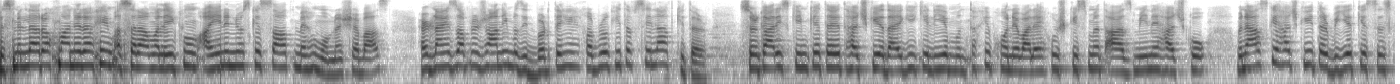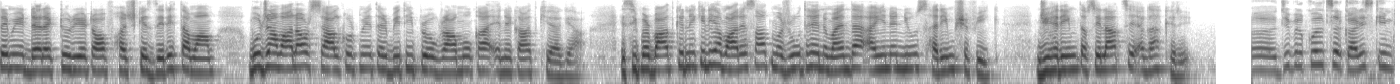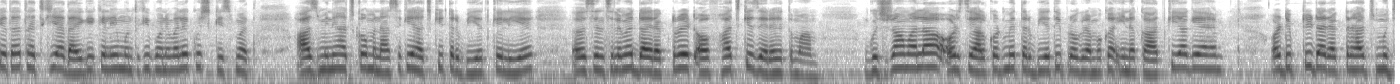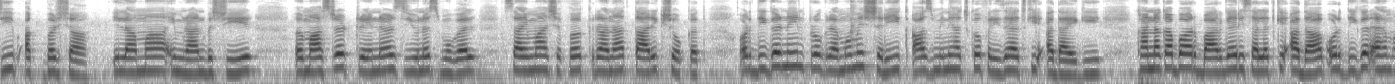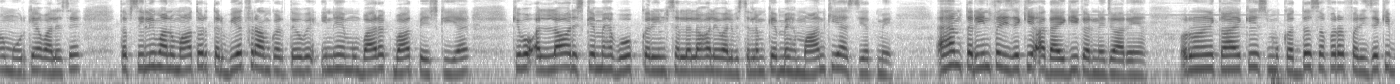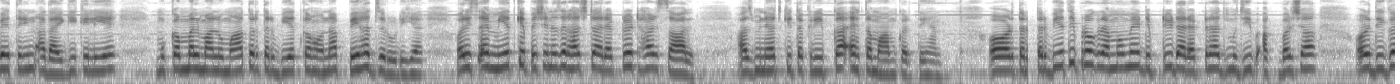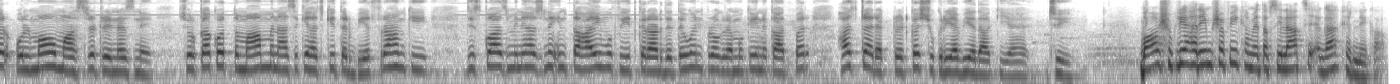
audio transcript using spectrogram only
अस्सलाम वालेकुम I news के साथ मैं हूँ मोमना शहबाज। हेडलाइंस आपने जानी, मजीद बढ़ते हैं खबरों की तफसीलात की तरफ़। सरकारी स्कीम के तहत हज की अदायगी के लिए मुंतखब होने वाले खुशकिस्मत आजमीन हज को मनास के हज की तरबियत के सिलसिले में डायरेक्टोरेट ऑफ़ हज के जेर तमाम गुजावाला और सियालकोट में तरबती प्रोग्रामों का इनका किया गया। इसी पर बात करने के लिए हमारे साथ मौजूद है नुमाइंदा I N news Hareem Shafiq. जी हरीम, तफसीलात से आगाह करें। जी बिल्कुल, सरकारी स्कीम के तहत हज की अदायगी के लिए मुंतखब होने वाले खुश किस्मत, आजमीन हज को मनासिक हज की तरबियत के लिए सिलसिले में डायरेक्टोरेट ऑफ़ हज के जेर तमाम गुजरावाला और सियालकोट में तरबियती प्रोग्रामों का इनका किया गया है और डिप्टी डायरेक्टर हज मुजीब अकबर शाह। इलामा इमरान बशीर, मास्टर ट्रेनर्स यूनस मुग़ल, साइमा शफक, राना तारिक शौकत और दीगर ने इन प्रोग्रामों में शरीक आज़मीन हज को फरीज़ा हज की अदायगी। खाना कबा और बारगह रिसालत के आदाब और दीगर अहम अमूर के हवाले से तफसीली मालूम और तरबियत फ़राम करते हुए इन्हें मुबारकबाद पेश की है कि वो अल्लाह और इसके महबूब करीम सल्ला वसलम के मेहमान की हैसियत में अहम तरीन फरीज़े की अदायगी करने जा रहे हैं और उन्होंने कहा है कि इस मुकदस सफ़र और फरीज़े की बेहतरीन अदायगी के लिए मुकम्मल मालूम और तरबियत का होना बेहद ज़रूरी है और इस अहमियत के पेश नज़र हज डायरेक्टरेट हर साल आज़मिन हज की तकरीब का अहतमाम करते हैं। और तर, तरबियती प्रोग्रामों में डिप्टी डायरेक्टर हज मुजीब अकबर शाह और दीगर उलमा व मास्टर ट्रेनर्स ने शुरा को तमाम मनासिक हज की तरबियत फ्राहम की जिसको आज़मिन हज ने इंतहाई मुफीद करार देते हुए इन प्रोग्रामों के इनका पर हज डायरेक्टोरेट का शुक्रिया भी अदा किया है। जी। बहुत शुक्रिया हरीम शफीक हमें तफसीत से आगाह करने का।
